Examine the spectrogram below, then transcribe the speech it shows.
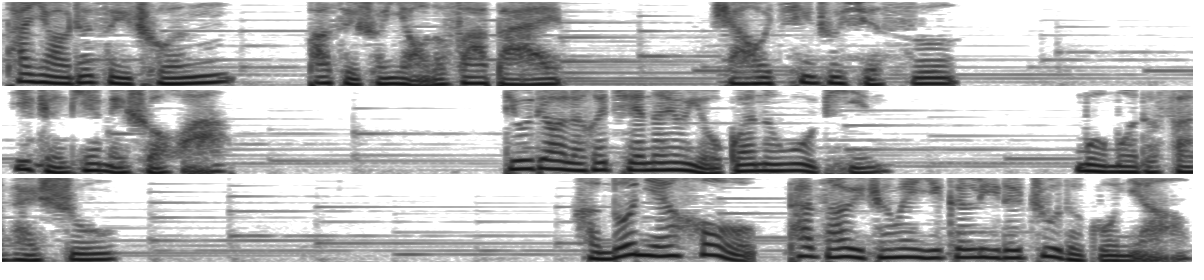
他咬着嘴唇，把嘴唇咬得发白，然后沁出血丝。一整天没说话，丢掉了和前男友有关的物品，默默地翻开书。很多年后，她早已成为一个立得住的姑娘。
